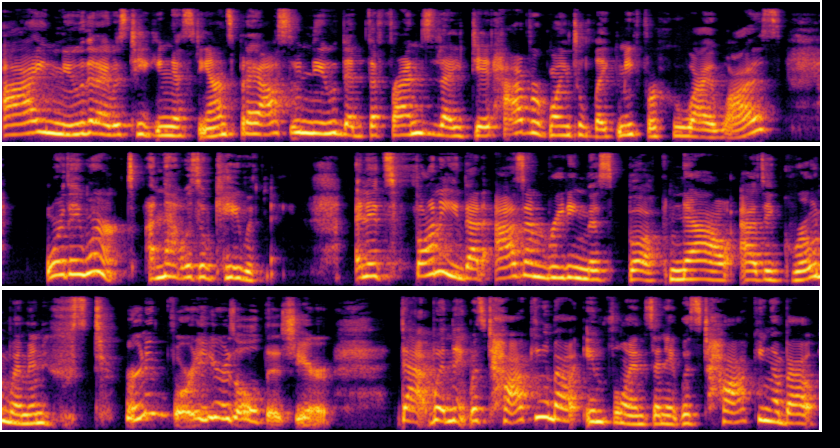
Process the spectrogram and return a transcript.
I knew that I was taking a stance, but I also knew that the friends that I did have were going to like me for who I was, or they weren't. And that was okay with me. And it's funny that as I'm reading this book now, as a grown woman who's turning 40 years old this year, that when it was talking about influence and it was talking about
